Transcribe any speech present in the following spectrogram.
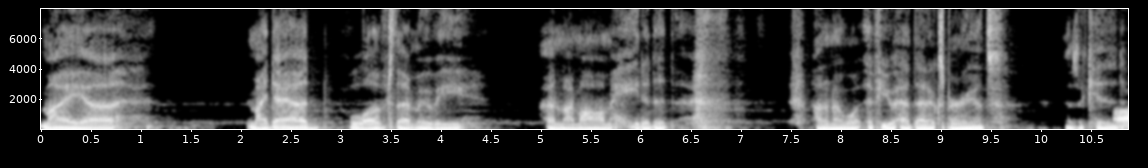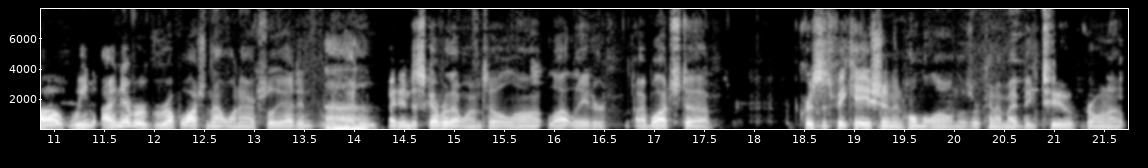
My uh, my dad loved that movie, and my mom hated it. I don't know what if you had that experience as a kid. Uh, we I never grew up watching that one actually. I didn't I Uh. didn't I didn't discover that one until a lot, lot later. I watched uh, Christmas Vacation and Home Alone. Those were kind of my big two growing up.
